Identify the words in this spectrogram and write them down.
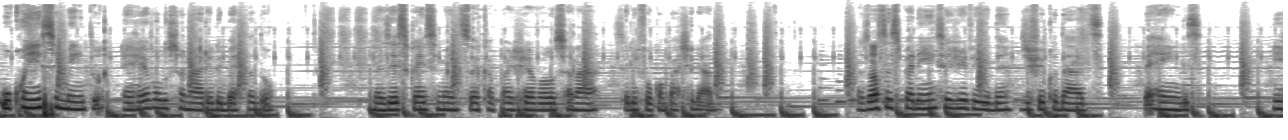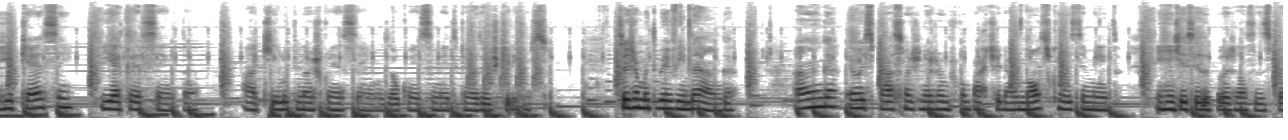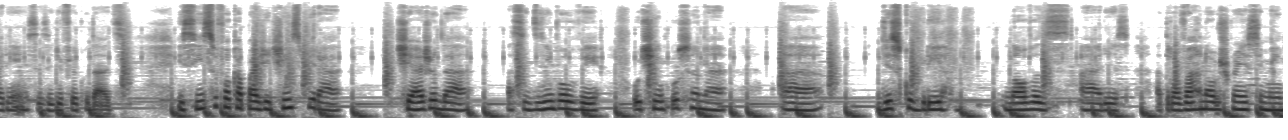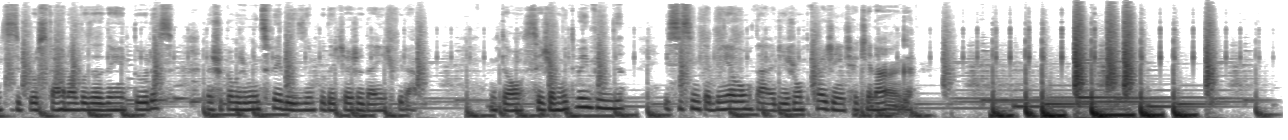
O conhecimento é revolucionário e libertador, mas esse conhecimento só é capaz de revolucionar se ele for compartilhado. As nossas experiências de vida, dificuldades, perrengues enriquecem e acrescentam aquilo que nós conhecemos, ao conhecimento que nós adquirimos. Seja muito bem-vinda à Anga. A Anga é o espaço onde nós vamos compartilhar o nosso conhecimento enriquecido pelas nossas experiências e dificuldades. E se isso for capaz de te inspirar, te ajudar a se desenvolver ou te impulsionar a descobrir novas áreas, a travar novos conhecimentos e buscar novas aventuras, nós ficamos muito felizes em poder te ajudar e inspirar. Então, seja muito bem-vinda e se sinta bem à vontade junto com a gente aqui na Anga.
